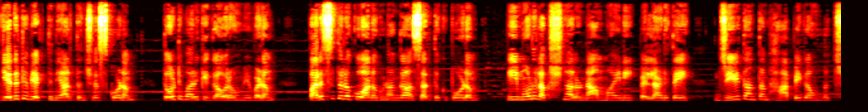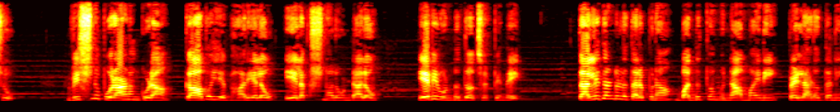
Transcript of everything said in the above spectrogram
ఎదుటి వ్యక్తిని అర్థం చేసుకోవడం తోటివారికి గౌరవం ఇవ్వడం పరిస్థితులకు అనుగుణంగా సర్దుకుపోవడం ఈ మూడు లక్షణాలున్న అమ్మాయిని పెళ్ళాడితే జీవితాంతం హ్యాపీగా ఉండొచ్చు. విష్ణు పురాణం కూడా కాబోయే భార్యలో ఏ లక్షణాలు ఉండాలో ఏవి ఉండొద్దో చెప్పింది. తల్లిదండ్రుల తరపున బంధుత్వం ఉన్న అమ్మాయిని పెళ్ళాడొద్దని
